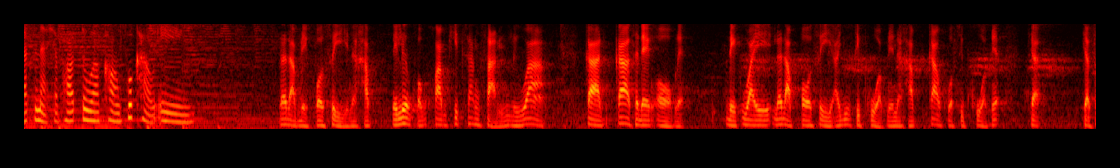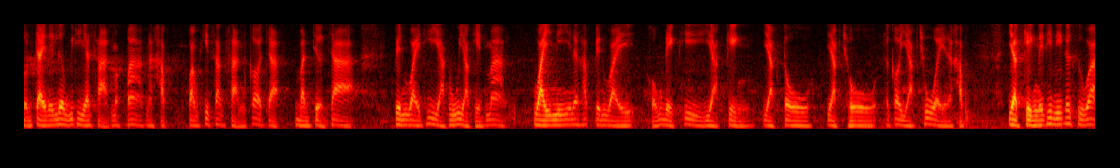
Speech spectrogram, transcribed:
ลักษณะเฉพาะตัวของพวกเขาเอง ระดับเด็กป .4 นะครับในเรื่องของความคิดสร้างสรรค์ หรือว่าการกล้าแสดงออกเนี่ยเด็กวัยระดับป .4 อายุ 10 ขวบเนี่ยนะครับ 9 ขวบ 10 ขวบเนี่ยจะ จะสนใจในเรื่องวิทยาศาสตร์มาก ๆ นะครับ ความคิดสร้างสรรค์ก็จะบันเจิดจ้า เป็นวัยที่อยากรู้อยากเห็นมาก วัยนี้นะครับเป็นวัยของเด็กที่อยากเก่ง อยากโต อยากโชว์ แล้วก็อยากช่วยนะครับ อยากเก่งในที่นี้ก็คือว่า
